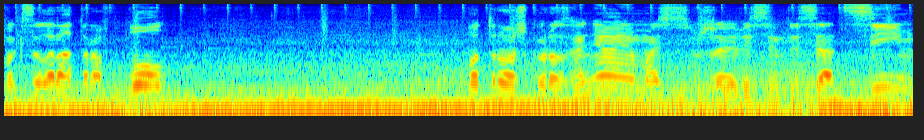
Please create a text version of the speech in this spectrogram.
в акселератора в пол. Потрошку розганяємось, вже 87.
